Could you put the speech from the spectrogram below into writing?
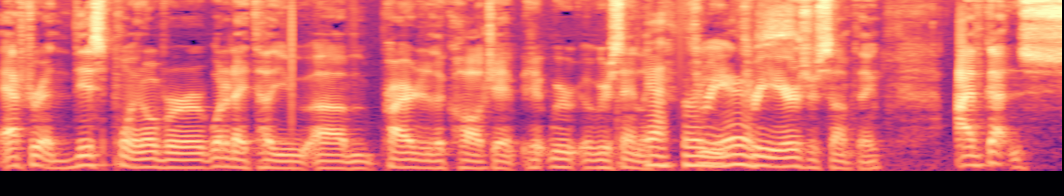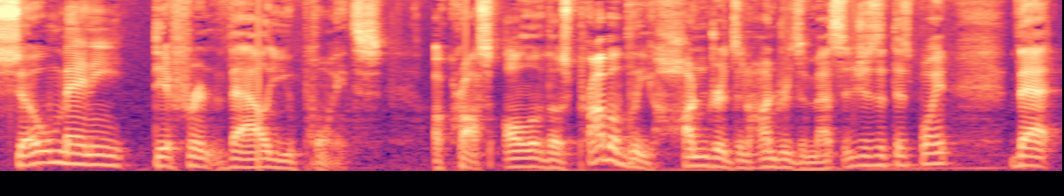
after at this point over what did I tell you um, prior to the call, Jay? We were, we were saying like yeah, three, three years. three years or something. I've gotten so many different value points across all of those, probably hundreds and hundreds of messages at this point. That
